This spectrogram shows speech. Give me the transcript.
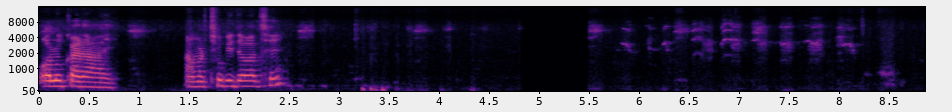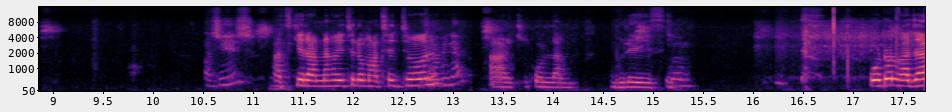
অলকা রায়, আমার ছবি দেওয়া আছে। আজকে রান্না হয়েছিল মাছের ঝোল। আর কি করলাম? ভুলে গেছি। পটল ভাজা।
